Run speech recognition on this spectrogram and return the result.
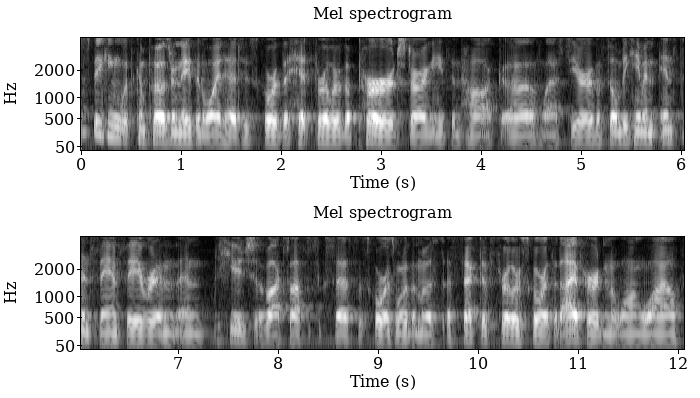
speaking with composer Nathan Whitehead, who scored the hit thriller The Purge, starring Ethan Hawke, uh, last year. The film became an instant fan favorite and, and huge box office success. The score is one of the most effective thriller scores that I've heard in a long while.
